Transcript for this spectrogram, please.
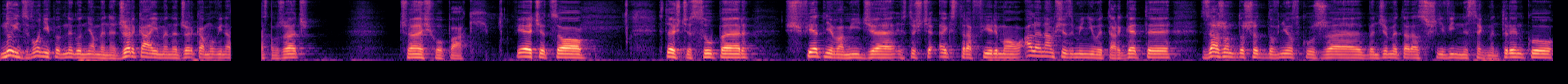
no i dzwoni pewnego dnia menedżerka i menedżerka mówi na tą rzecz, cześć chłopaki, wiecie co, jesteście super, świetnie wam idzie, jesteście ekstra firmą, ale nam się zmieniły targety, Zarząd doszedł do wniosku, że będziemy teraz szli w inny segment rynku,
